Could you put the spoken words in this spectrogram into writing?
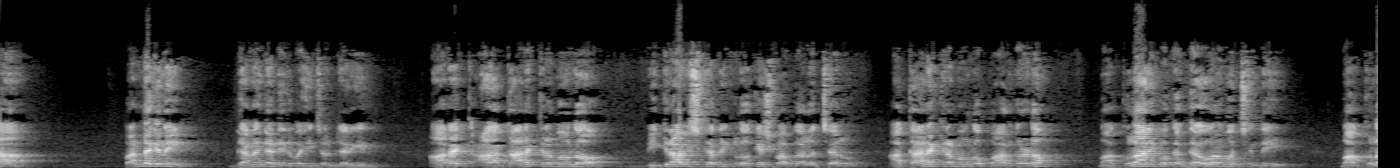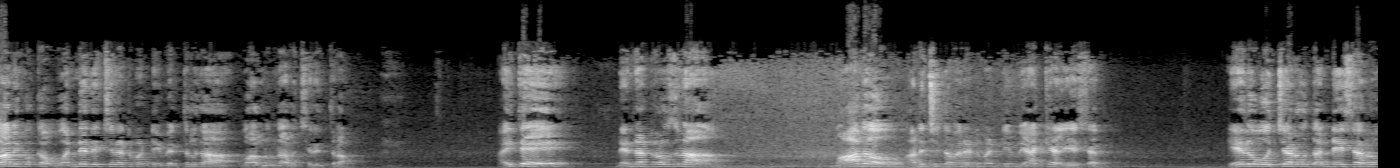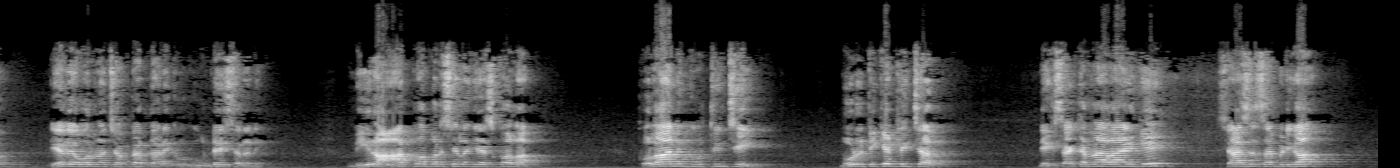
పండగని ఘనంగా నిర్వహించడం జరిగింది. ఆ ఆ కార్యక్రమంలో విగ్రహావిష్కరణకి లోకేష్ బాబు గారు వచ్చారు. ఆ కార్యక్రమంలో పాల్గొనడం మా కులానికి ఒక గౌరవం వచ్చింది. మా కులానికి ఒక వన్నె తెచ్చినటువంటి వ్యక్తులుగా వాళ్ళు ఉన్నారు చరిత్ర. అయితే నిన్నటి రోజున మాధవ్ అనుచితమైనటువంటి వ్యాఖ్యలు చేశారు. ఏదో వచ్చారు దండేశారు ఏదో ఎవరినో చంపారు దానికి గుండేశారని. మీరు ఆత్మ పరిశీలన చేసుకోవాలా? కులాన్ని గుర్తించి మూడు టికెట్లు ఇచ్చారు. నీకు శంకరనారాయణకి శాసనసభ్యుడిగా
